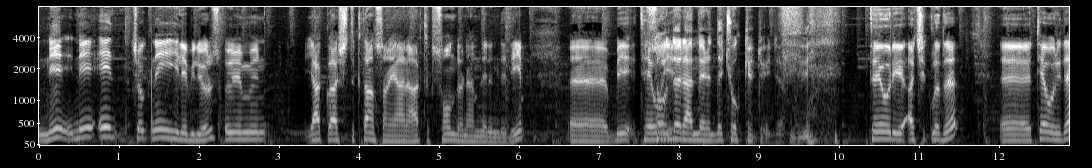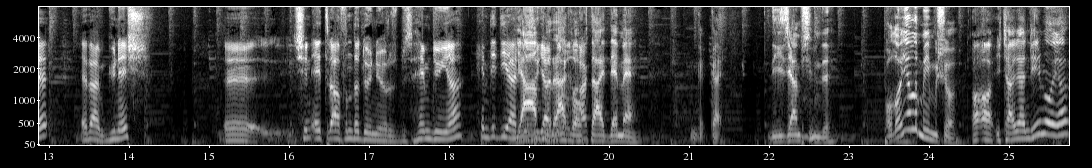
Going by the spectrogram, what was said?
ne ne en çok ne ile biliyoruz? Ölümün yaklaştıktan sonra yani artık son dönemlerinde diyeyim. e, bir teori Son dönemlerinde çok kötüydü. teoriyi açıkladı. E, teoride efendim güneş e, Çin etrafında dönüyoruz biz. Hem dünya hem de diğer ya gezegenler bırak olarak. Oktay deme. Diyeceğim şimdi. Polonyalı mıymış o? Aa İtalyan değil mi o ya?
